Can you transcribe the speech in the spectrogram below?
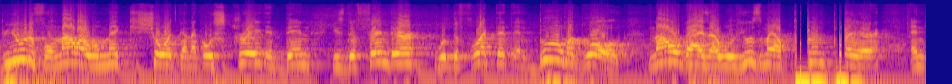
Beautiful. Now I will make sure it's gonna go straight and then his defender will deflect it and boom, a goal. Now guys, I will use my opponent player and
